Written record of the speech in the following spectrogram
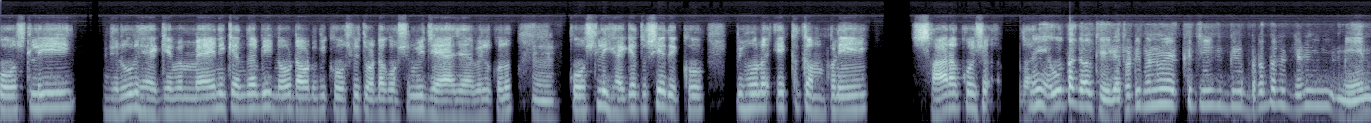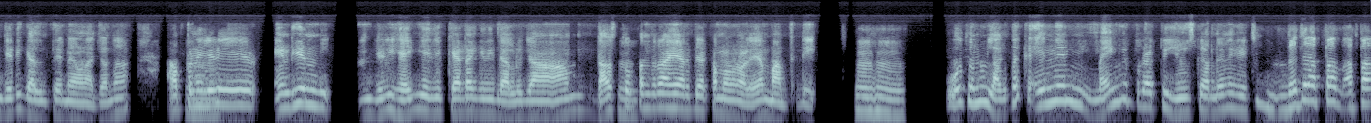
ਕੋਸਟਲੀ ਜ਼ਰੂਰ ਹੈਗੇ ਮੈਂ ਮੈਂ ਇਹ ਨਹੀਂ ਕਹਿੰਦਾ ਵੀ ਨੋ ਡਾਊਟ ਵੀ ਕੋਸਟਲੀ ਤੁਹਾਡਾ ਕੁਐਸਚਨ ਵੀ ਜਾਇਜ਼ ਹੈ ਬਿਲਕੁਲ। ਹੂੰ। ਕੋਸਟਲੀ ਹੈਗੇ ਤੁਸੀਂ ਇਹ ਦੇਖੋ ਵੀ ਹੁਣ ਇੱਕ ਕੰਪਨੀ ਸਾਰਾ ਕੁਝ ਨਹੀਂ ਉਹ ਤਾਂ ਗੱਲ ਠੀਕ ਹੈ ਤੁਹਾਡੀ ਮੈਨੂੰ ਇੱਕ ਚੀਜ਼ ਵੀ ਬ੍ਰਦਰ ਜਿਹੜੀ ਮੇਨ ਜਿਹੜੀ ਗੱਲ ਤੇ ਮੈਂ ਆਉਣਾ ਚਾਹੁੰਦਾ ਆਪਣੇ। ਜਿਹੜੇ ਇੰਡੀਅਨ ਜਿਹੜੀ ਹੈਗੀ ਹੈ ਜੀ ਕੈਟਾਗਰੀ ਲਾ ਲਓ ਜਾਂ ਆਮ 10 ਤੋਂ ਹਮ। 15000 ਰੁਪਏ ਕਮਾਉਣ ਵਾਲੇ ਆ ਮੰਥਲੀ ਹੂੰ ਹੂੰ ਉਹ ਤੁਹਾਨੂੰ ਲੱਗਦਾ ਕਿ ਇੰਨੇ ਮਹਿੰਗੇ ਪ੍ਰੋਡਕਟ ਯੂਜ਼ ਕਰ ਲੈਣਗੇ ਬ੍ਰਦਰ ਆਪਾਂ ਆਪਾਂ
